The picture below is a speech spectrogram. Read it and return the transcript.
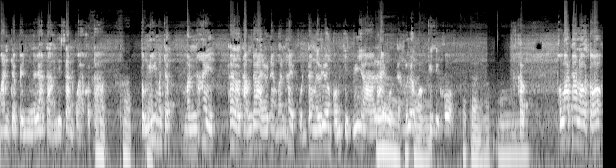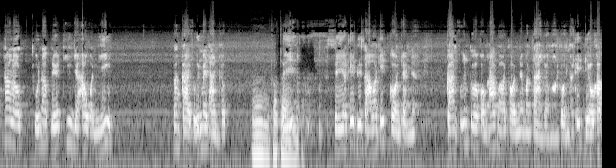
มันจะเป็นระยะทางที่สั้นกว่าก็คตารัมบครับตรงนี้มันจะมันให้ถ้าเราทำได้แล้วเนี่ย มันให้ผลทั้งในเรื่องของจิตวิทยาและให้ผลทั้งเรื่องของฟิสิกอลเข้าใจครับอืมครับ เพราะว่าถ้าเราซ้อถ้าเราทูนอัพเรสที่ยาวกว่านี้ ร่างกายฟื้นไม่ทันครับ อืมเข้าใจสี่ฮะสี่อาทิตย์หรือสามอาทิตย์ก่อนแข่งเนี่ย การฟื้นตัวของฮาล์ฟมาราธอนเนี่ยมันต่างกับมาราธอนอาทิตย์เดียวครับ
